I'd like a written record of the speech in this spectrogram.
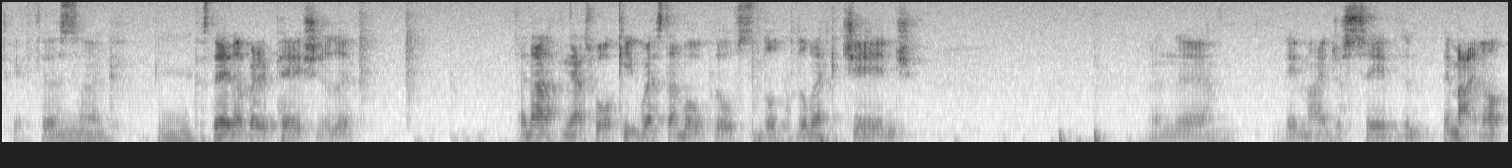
to get first sack yeah. because they're not very patient, are they? And I think that's what will keep West Ham up. They'll, they'll, they'll make a change, and uh, it might just save them. It might not.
